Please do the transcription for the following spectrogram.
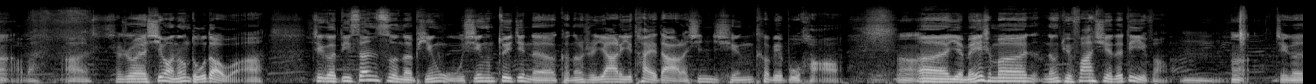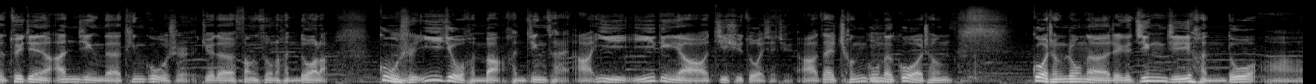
啊，好吧啊，他说希望能读到我啊，这个第三次呢评五星，最近呢可能是压力太大了，心情特别不好，嗯。呃，也没什么能去发泄的地方，嗯。嗯。这个最近安静的听故事，觉得放松了很多了。故事依旧很棒，很精彩啊！一一定要继续做下去啊！在成功的过程。过程中呢，这个荆棘很多啊，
